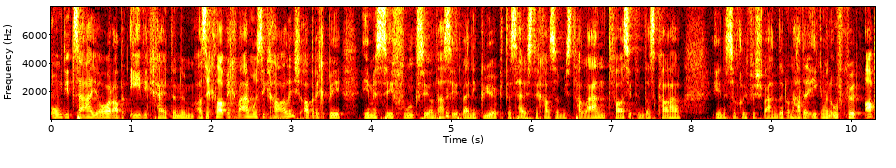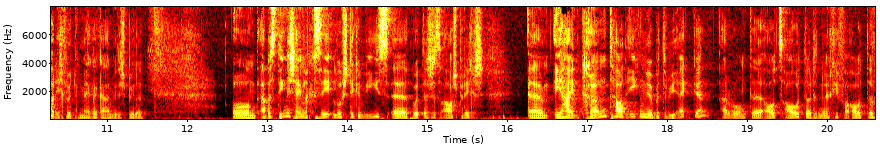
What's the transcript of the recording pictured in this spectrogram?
um die 10 Jahre, aber Ewigkeiten nicht mehr. Also ich glaube, ich wäre musikalisch, aber ich bin immer sehr faul und habe sehr wenig geübt. Das heisst, ich habe so mein Talent, falls ich das hatte, so ein bisschen verschwendet und habe dann irgendwann aufgehört. Aber ich würde mega gerne wieder spielen. Und, aber das Ding ist eigentlich gesehen, lustigerweise, äh, gut, dass du es ansprichst, ähm, ich habe ihn gekannt, halt irgendwie über drei Ecken. Er wohnt äh, auch Auto, in der Nähe von Auto.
